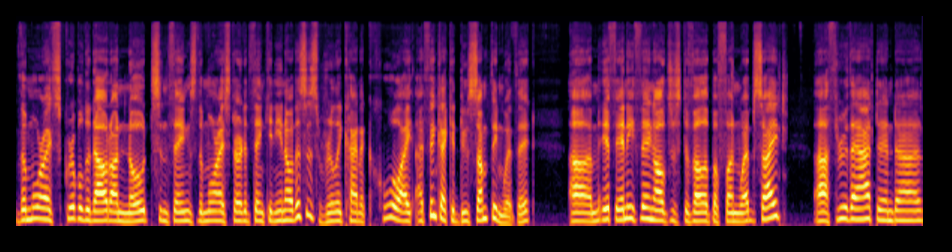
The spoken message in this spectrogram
the more I scribbled it out on notes and things, the more I started thinking, you know, this is really kind of cool. I, I think I could do something with it. Um, if anything, I'll just develop a fun website uh, through that, and uh,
